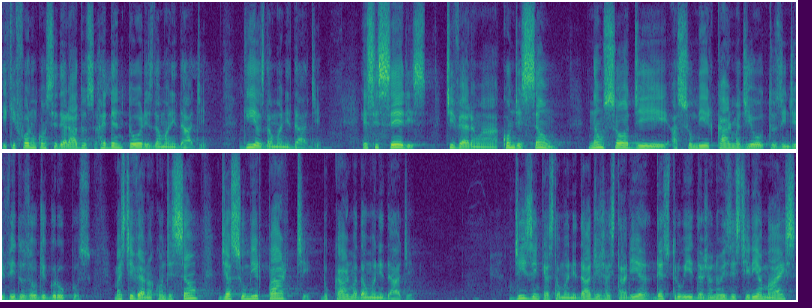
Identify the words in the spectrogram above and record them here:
e que foram considerados redentores da humanidade, guias da humanidade. Esses seres tiveram a condição não só de assumir karma de outros indivíduos ou de grupos, mas tiveram a condição de assumir parte do karma da humanidade. Dizem que esta humanidade já estaria destruída, já não existiria mais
